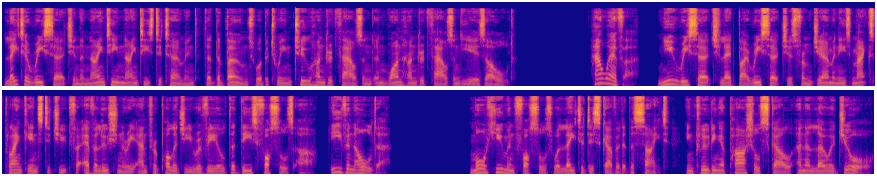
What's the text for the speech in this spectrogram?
Later research in the 1990s determined that the bones were between 200,000 and 100,000 years old. However, new research led by researchers from Germany's Max Planck Institute for Evolutionary Anthropology revealed that these fossils are even older. More human fossils were later discovered at the site, including a partial skull and a lower jaw,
